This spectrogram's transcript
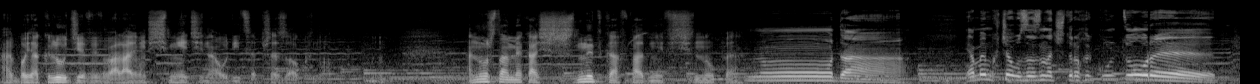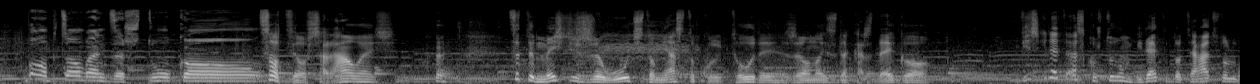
Albo jak ludzie wywalają śmieci na ulicę przez okno. A nuż nam jakaś sznytka wpadnie w śnupę. Nuda. Ja bym chciał zaznać trochę kultury. Poobcować ze sztuką. Co ty oszalałeś? Co ty myślisz, że Łódź to miasto kultury, że ono jest dla każdego? Wiesz ile teraz kosztują bilety do teatru lub,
